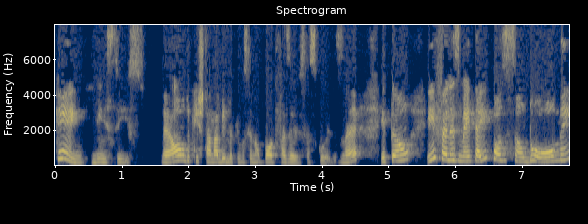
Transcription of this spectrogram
Quem disse isso? Né? Onde que está na Bíblia que você não pode fazer essas coisas, né? Então, infelizmente, a imposição do homem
